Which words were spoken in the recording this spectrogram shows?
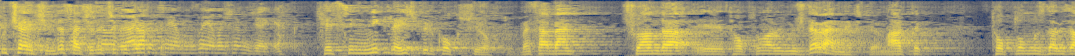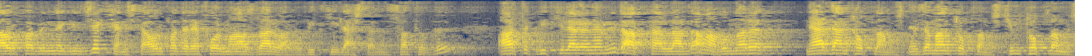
3 ay içinde saçını çıkacaktır. Kimse yanınıza yanaşamayacak yani. Kesinlikle hiçbir kokusu yoktur. Mesela ben şu anda e, topluma bir müjde vermek istiyorum. Artık toplumumuzda biz Avrupa Birliği'ne girecekken işte Avrupa'da reform ağızlar var bu bitki ilaçlarının satıldığı. Artık bitkiler önemli de aktarlarda ama bunları nereden toplamış, ne zaman toplamış, kim toplamış,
